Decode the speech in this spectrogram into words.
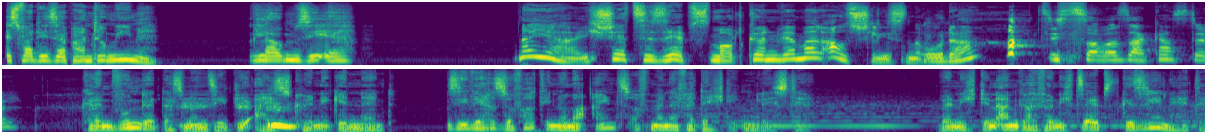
Es war dieser Pantomime. Glauben Sie, er... Naja, ich schätze, Selbstmord können wir mal ausschließen, oder? Sie ist aber sarkastisch. Kein Wunder, dass man sie die Eiskönigin nennt. Sie wäre sofort die Nummer eins auf meiner Verdächtigenliste. Wenn ich den Angreifer nicht selbst gesehen hätte.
